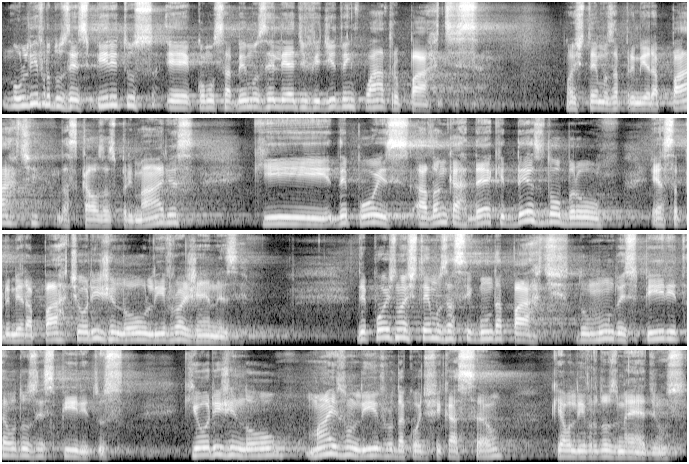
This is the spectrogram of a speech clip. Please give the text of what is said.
No livro dos Espíritos, eh, como sabemos, ele é dividido em quatro partes. Nós temos a primeira parte das causas primárias, que depois Allan Kardec desdobrou essa primeira parte e originou o livro A Gênese. Depois nós temos a segunda parte, do mundo espírita ou dos espíritos, que originou mais um livro da codificação, que é o livro dos médiuns.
